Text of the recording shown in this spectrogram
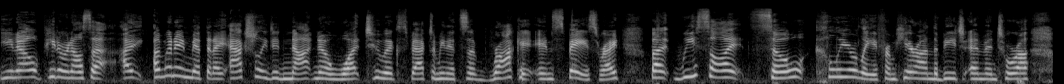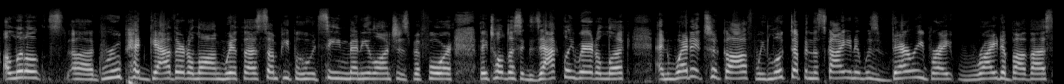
You know, Peter and Elsa, I, I'm going to admit that I actually did not know what to expect. I mean, it's a rocket in space, right? But we saw it so clearly from here on the beach in Ventura. A little uh, group had gathered along with us, some people who had seen many launches before. They told us exactly where to look. And when it took off, we looked up in the sky and it was very bright right above us.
